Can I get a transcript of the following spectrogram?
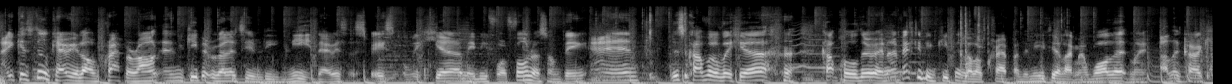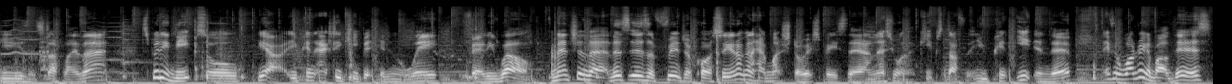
Now you can still carry a lot of crap around and keep it relatively neat. There is a space over here, maybe for a phone or something, and this cover over here, cup holder, and I've actually been keeping a lot of crap underneath here, like my wallet, my other car keys and stuff like that. It's pretty deep, so yeah, you can actually keep it hidden away fairly well. I mentioned that this is a fridge, of course, so you're not gonna have much storage space there unless you wanna keep stuff that you can eat in there. if you're wondering about this,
